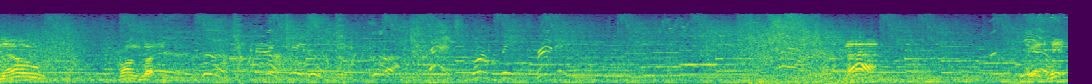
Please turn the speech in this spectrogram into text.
No. Wrong button. Ah! I got hit.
